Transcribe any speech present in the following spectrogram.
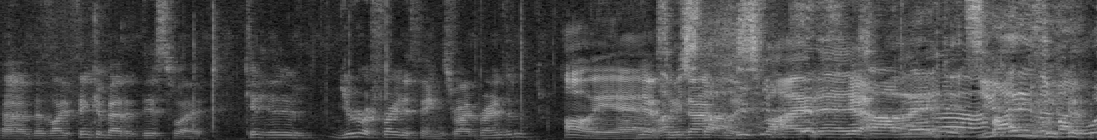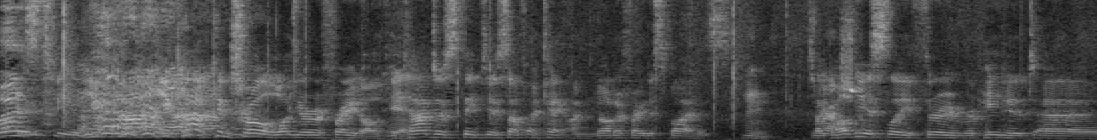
Uh, but like, think about it this way: Can, uh, you're afraid of things, right, Brandon? oh yeah. Yes, Let me exactly. start. Spiders. Yeah. oh man, Wow. spiders are my worst fear. You can't, you can't control what you're afraid of. You Yeah. can't just think to yourself, "Okay, I'm not afraid of spiders." Mm. Like rational. obviously through repeated uh,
